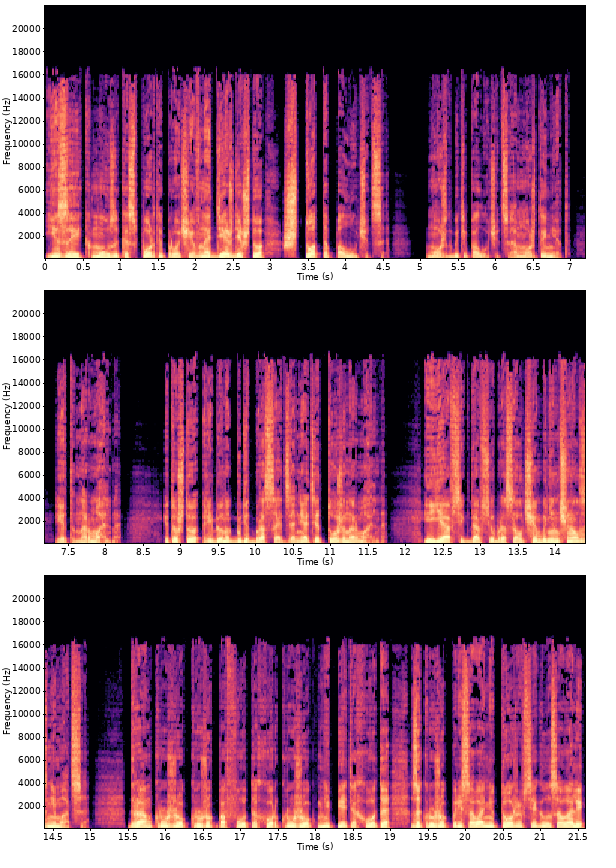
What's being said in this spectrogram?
язык, музыка, спорт и прочее, в надежде, что что-то получится. Может быть и получится, а может и нет. И это нормально. И то, что ребенок будет бросать занятия, тоже нормально. И я всегда все бросал, чем бы ни начинал заниматься. Драм-кружок, кружок по фото, хор-кружок, мне петь охота, за кружок по рисованию тоже все голосовали.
